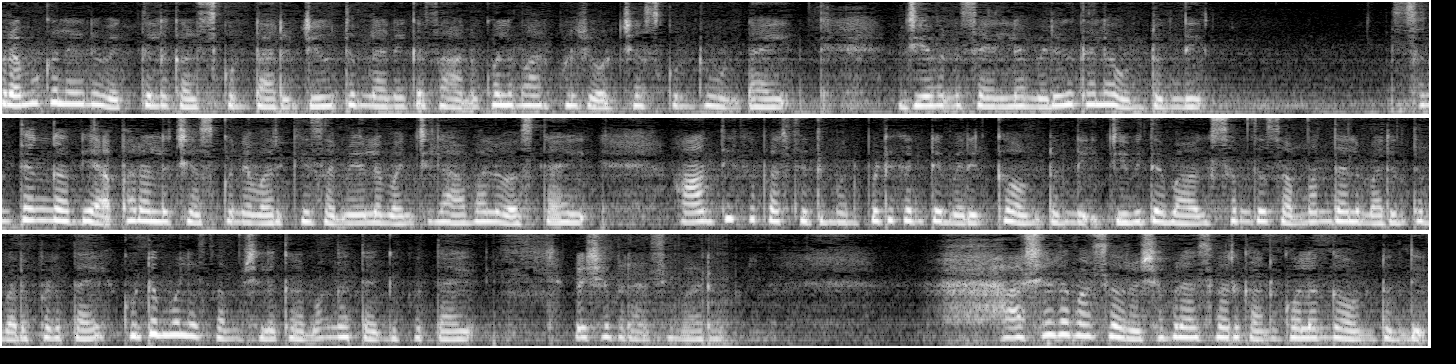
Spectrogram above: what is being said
ప్రముఖులైన వ్యక్తులు కలుసుకుంటారు. జీవితంలో అనేక సానుకూల మార్పులు చోటు చేసుకుంటూ ఉంటాయి. జీవనశైలిలో మెరుగుదల ఉంటుంది. సొంతంగా వ్యాపారాలు చేసుకునే వారికి సమయంలో మంచి లాభాలు వస్తాయి. ఆర్థిక పరిస్థితి మునుపటి కంటే మెరుగ్గా ఉంటుంది. జీవిత భాగస్వామితో సంబంధాలు మరింత బలపడతాయి. కుటుంబంలో సమస్యలు క్రమంగా తగ్గిపోతాయి. వృషభ రాశివారు ఆషాఢ మాసం వృషభ రాశి వారికి అనుకూలంగా ఉంటుంది.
